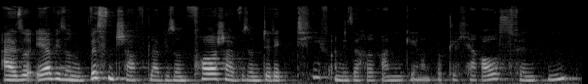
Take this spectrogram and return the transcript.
Also eher wie so ein Wissenschaftler, wie so ein Forscher, wie so ein Detektiv an die Sache rangehen und wirklich herausfinden,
